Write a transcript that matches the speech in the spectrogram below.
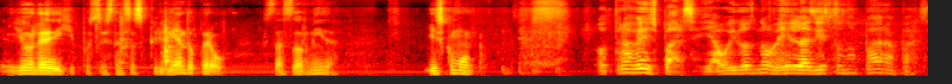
Y yo le dije, pues estás escribiendo, pero estás dormida. Y es como, Otra vez, parce. Ya voy dos novelas y esto no para, parce.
